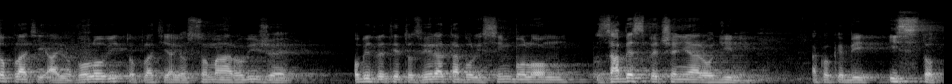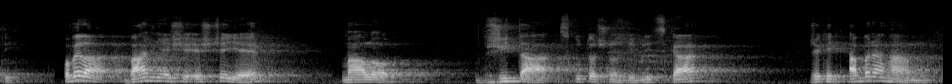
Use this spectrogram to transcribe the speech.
To platí aj o volovi, to platí aj o somárovi, že obidve tieto zvieratá boli symbolom zabezpečenia rodiny, ako keby istoty. Oveľa vážnejšie ešte je, málo vžitá skutočnosť biblická, že keď Abraham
